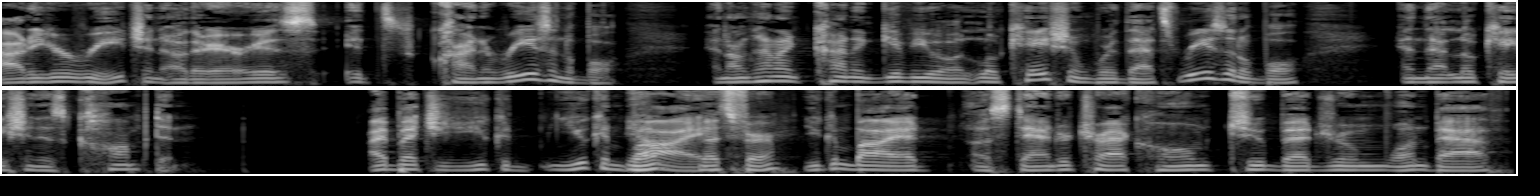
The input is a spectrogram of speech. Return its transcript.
out of your reach. In other areas, it's kind of reasonable. And I'm going to kind of give you a location where that's reasonable, and that location is Compton. I bet you you could you can Yeah, buy that's fair. You can buy a, a standard track home, two bedroom, one bath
